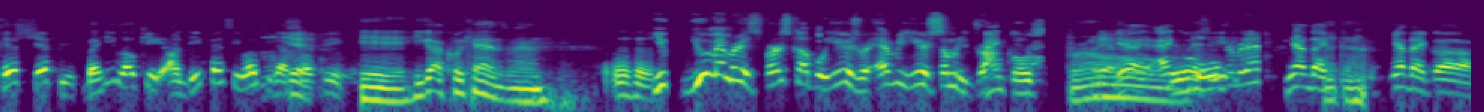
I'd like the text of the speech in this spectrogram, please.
He'll shift you, but he low key on defense. He low key got Yeah. slow feet. yeah, he got quick hands, man. hmm You you remember his first couple years where every year somebody dropped Ankles, Bro. Yeah, yeah, ankles. him. He, Remember that? Yeah, like Like that. like uh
